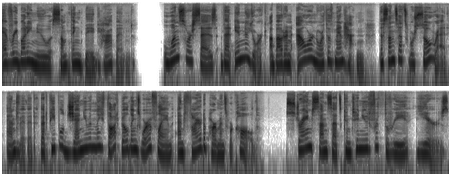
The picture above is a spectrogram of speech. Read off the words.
everybody knew something big happened. One source says that in New York, about an hour north of Manhattan, the sunsets were so red and vivid that people genuinely thought buildings were aflame and fire departments were called. Strange sunsets continued for three years.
